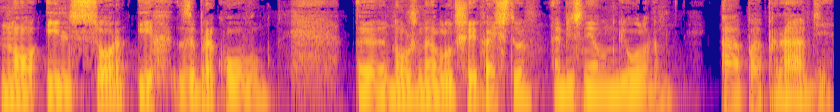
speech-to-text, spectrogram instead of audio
но Ильсор их забраковывал. «Э, «Нужно лучшее качество», — объяснял он геологам. А по правде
